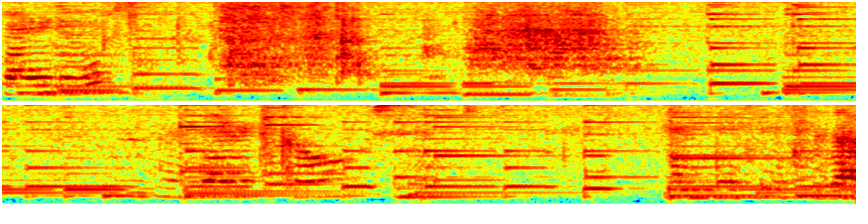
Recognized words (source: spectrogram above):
There it is. And there it goes. And this is the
